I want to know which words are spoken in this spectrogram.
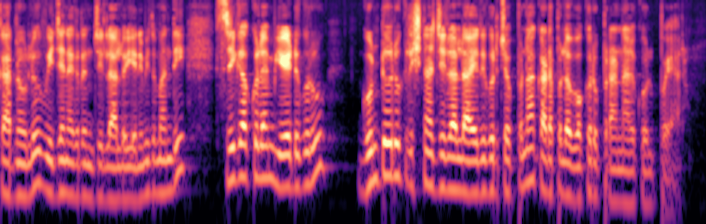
కర్నూలు విజయనగరం జిల్లాలో ఎనిమిది మంది శ్రీకాకుళం ఏడుగురు గుంటూరు కృష్ణా జిల్లాలో ఐదుగురు చొప్పున కడపలో ఒకరు ప్రాణాలు కోల్పోయారు.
